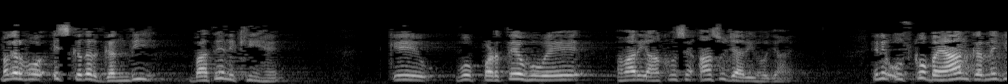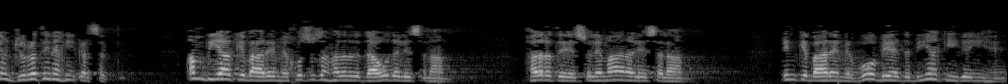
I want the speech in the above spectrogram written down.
مگر وہ اس قدر گندی باتیں لکھی ہیں کہ وہ پڑھتے ہوئے ہماری آنکھوں سے آنسو جاری ہو جائیں۔ یعنی اس کو بیان کرنے کی ہم ضرورت ہی نہیں کر سکتے۔ انبیاء کے بارے میں، خصوصاً حضرت داؤد علیہ السلام، حضرت سلیمان علیہ السلام ان کے بارے میں وہ بے ادبیاں کی گئی ہیں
